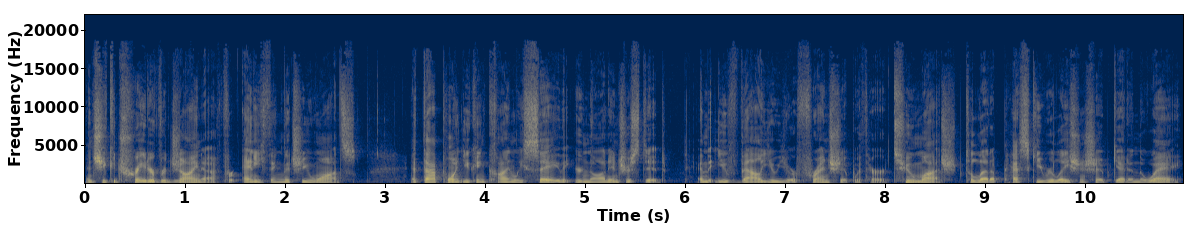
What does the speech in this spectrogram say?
And she could trade her vagina for anything that she wants. At that point, you can kindly say that you're not interested and that you value your friendship with her too much to let a pesky relationship get in the way.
